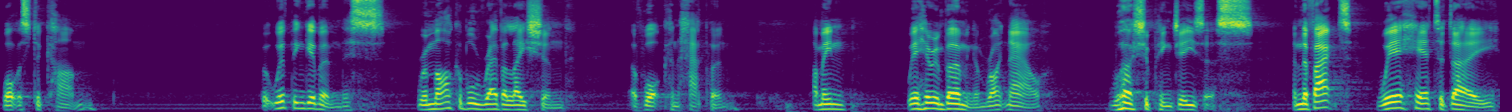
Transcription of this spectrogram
what was to come. But we've been given this remarkable revelation of what can happen. I mean, we're here in Birmingham right now, worshipping Jesus. And the fact we're here today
